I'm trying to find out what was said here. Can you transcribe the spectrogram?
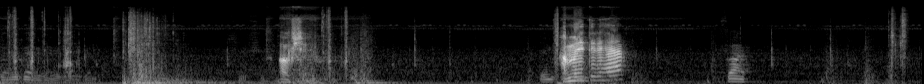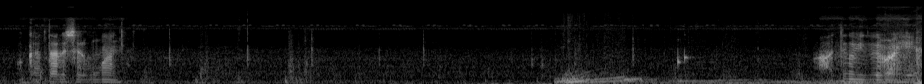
Got it, got it, got it, got it, got it. Shit, shit, Oh shit. thank How you. many did it have? Five. Okay, I thought it said one. I think we do it right here.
